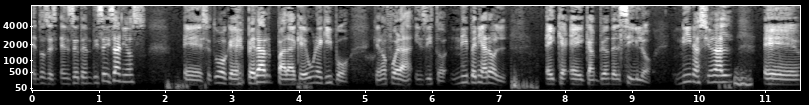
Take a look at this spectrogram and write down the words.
entonces, en 76 años eh, se tuvo que esperar para que un equipo que no fuera, insisto, ni Peñarol, a.k.a. campeón del siglo, ni Nacional, eh,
